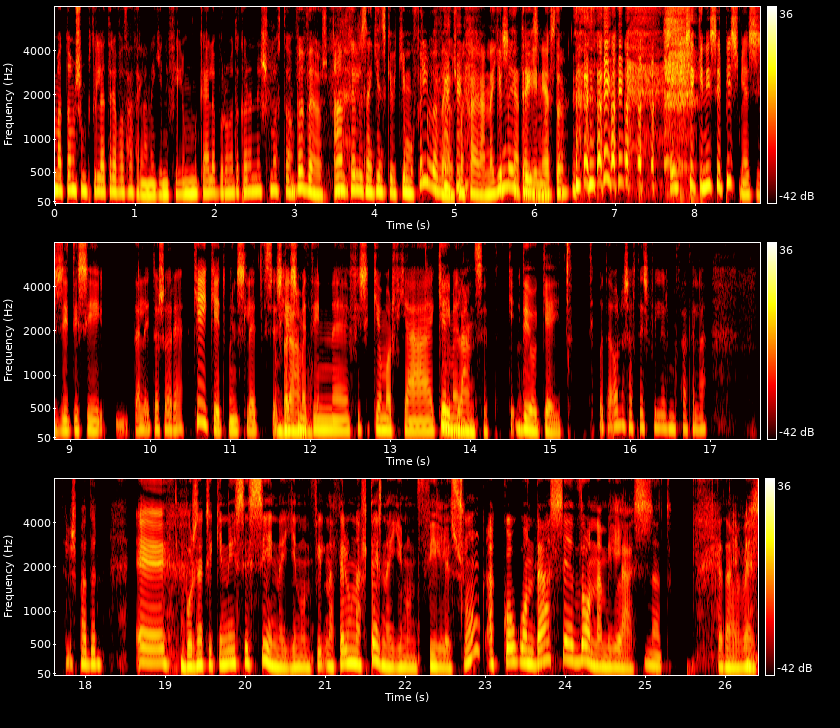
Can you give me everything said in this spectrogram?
Emma Thompson που τη λατρεύω, θα ήθελα να γίνει φίλη μου. Μικαέλα, μπορούμε να το κανονίσουμε αυτό; Βεβαίως. Αν θέλεις να γίνεις και δική μου φίλη, βεβαίως. Με χαρά. Να γίνουμε οι Φυσικά θα τρεις. γίνει αυτό. Έχει ξεκινήσει επίσης μια συζήτηση, τα λέει τόσο ωραία, και η Kate Winslet σε σχέση Μπράβο. με την ε, φυσική ομορφιά Και η με. Μπλάνσετ. και- Δύο Κέιτ. Τίποτα. Όλες αυτές οι φίλες μου θα ήθελα. Τέλος πάντων. Ε, Μπορείς να ξεκινήσεις εσύ να, γίνουν, φίλ- να θέλουν αυτές να γίνουν φίλες σου, ακούγοντά εδώ να μιλάς. να το. Καταλαβαίνεις.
